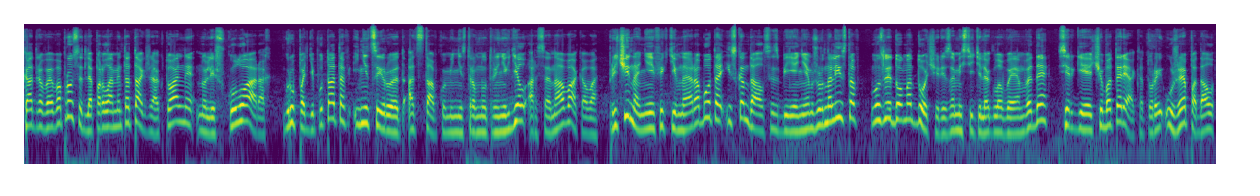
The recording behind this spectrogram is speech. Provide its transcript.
Кадровые вопросы для парламента также актуальны, но лишь в кулуарах. Группа депутатов инициирует отставку министра внутренних дел Арсена Авакова. Причина – неэффективная работа и скандал с избиением журналистов возле дома дочери заместителя главы МВД Сергея Чеботаря, который уже подал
